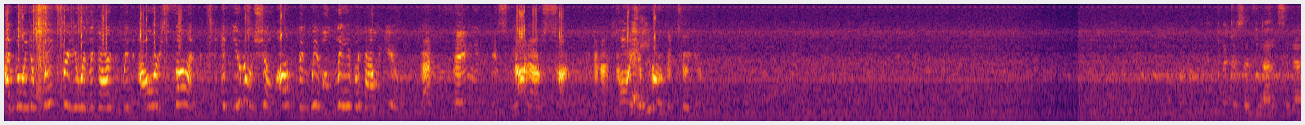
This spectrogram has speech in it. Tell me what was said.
I'm going to wait for you in the garden with our son. If you don't show up, then we will leave without you. That thing is not our son, and I'm going Thing? to prove it to you. It Nancy now.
